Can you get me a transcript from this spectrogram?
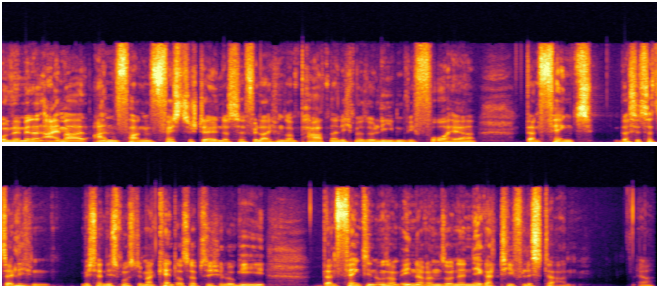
Und wenn wir dann einmal anfangen festzustellen, dass wir vielleicht unseren Partner nicht mehr so lieben wie vorher, dann fängt, das ist tatsächlich ein Mechanismus, den man kennt aus der Psychologie, dann fängt in unserem Inneren so eine Negativliste an. Ja?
